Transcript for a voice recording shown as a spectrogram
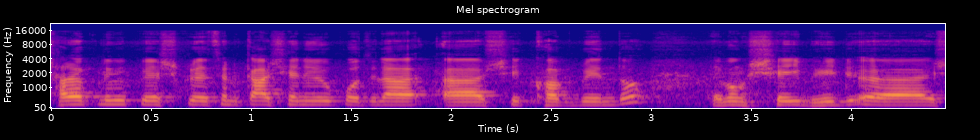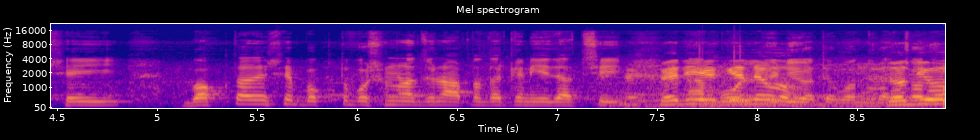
স্মারকলিপি পেশ করেছেন কাশিয়ানী উপজেলা শিক্ষকবৃন্দ এবং সেই ভিডিও সেই বক্তাদের সে বক্তব্য শোনার জন্য আপনাদেরকে নিয়ে যাচ্ছি যদিও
